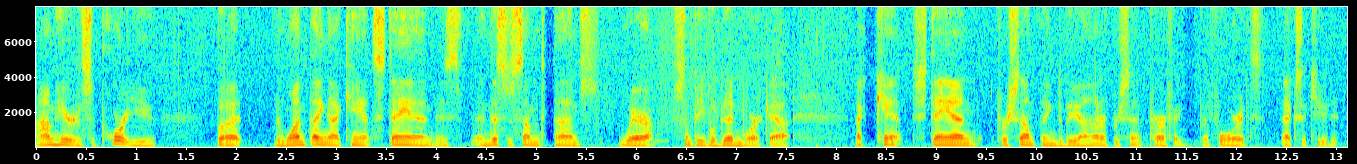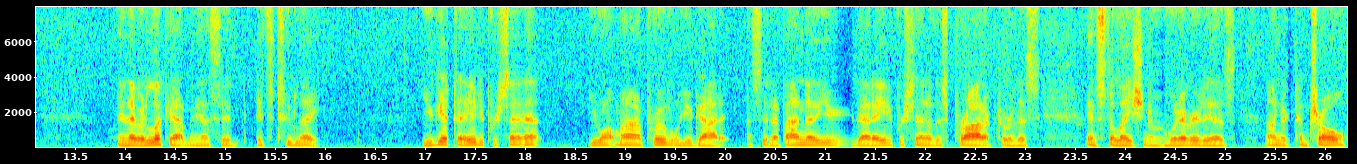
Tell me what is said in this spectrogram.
I'm here to support you. But the one thing I can't stand is, and this is sometimes where some people didn't work out, I can't stand for something to be 100% perfect before it's executed. And they would look at me and I said, it's too late. You get to 80%, you want my approval, you got it. I said, if I know you've got 80% of this product or this installation or whatever it is under control,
